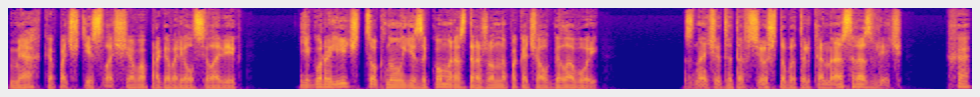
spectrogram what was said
Мягко, почти слащаво проговорил силовик. Егор Ильич цокнул языком и раздраженно покачал головой. «Значит, это все, чтобы только нас развлечь?» «Ха,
